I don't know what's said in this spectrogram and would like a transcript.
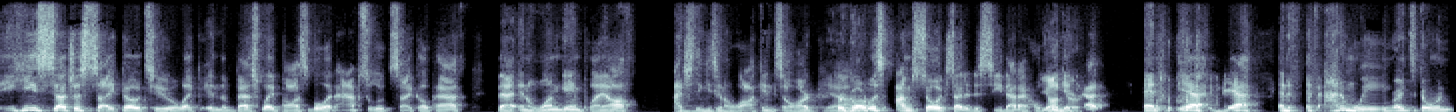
He's such a psycho too, like in the best way possible, an absolute psychopath that in a one game playoff, I just think he's going to lock in so hard. Yeah. Regardless, I'm so excited to see that. I hope The we under. get that. And yeah, yeah. And if, if Adam Wainwright's going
